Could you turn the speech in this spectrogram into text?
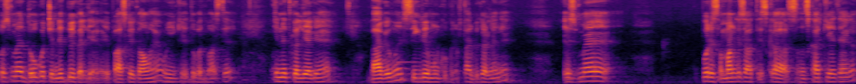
उसमें दो को चिन्हित भी कर लिया गया। पास के गाँव है, वहीं के दो बदमाश थे, चिन्हित कर लिया गया है। भागे हुए शीघ्र ही हम उनको गिरफ़्तार भी कर लेंगे। इसमें पूरे सम्मान के साथ इसका संस्कार किया जाएगा।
